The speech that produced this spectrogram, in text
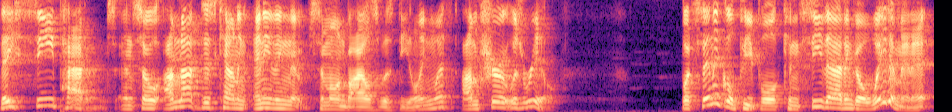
they see patterns. And so I'm not discounting anything that Simone Biles was dealing with. I'm sure it was real. But cynical people can see that and go, wait a minute,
